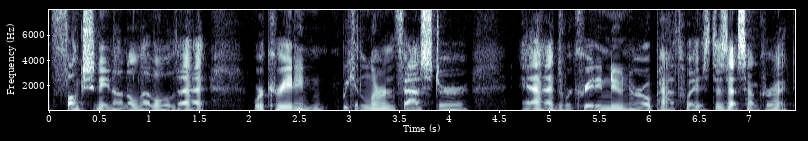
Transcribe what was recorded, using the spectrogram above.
functioning on a level that we're creating we can learn faster and we're creating new neural pathways. Does that sound correct?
